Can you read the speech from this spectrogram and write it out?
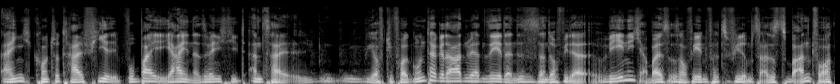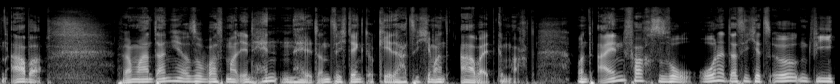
eigentlich kommt total viel. Wobei, ja, also wenn ich die Anzahl, wie oft die Folgen runtergeladen werden sehe, dann ist es dann doch wieder wenig, aber es ist auf jeden Fall zu viel, um es alles zu beantworten. Aber wenn man dann hier sowas mal in Händen hält und sich denkt, okay, da hat sich jemand Arbeit gemacht und einfach so, ohne dass ich jetzt irgendwie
